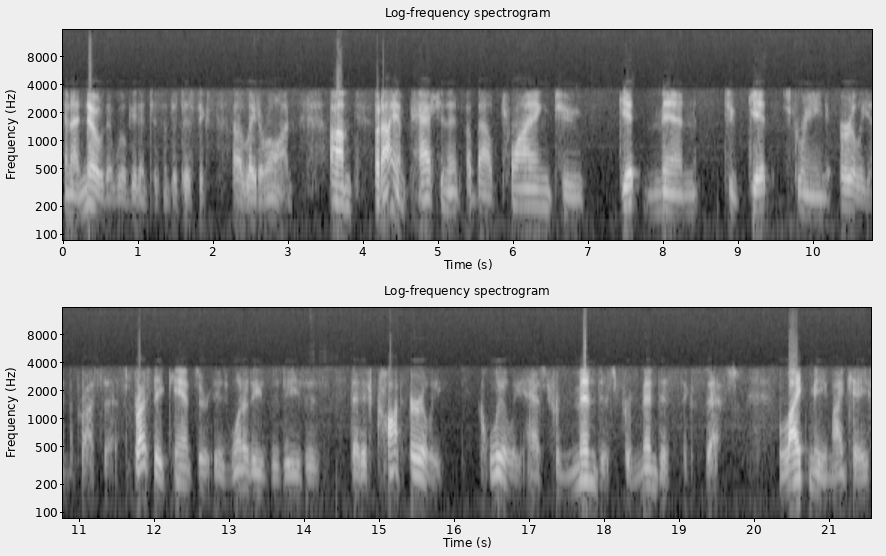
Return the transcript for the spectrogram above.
and I know that we'll get into some statistics uh, later on. Um, but I am passionate about trying to get men to get screened early in the process. Prostate cancer is one of these diseases that, if caught early, clearly has tremendous, tremendous success. Like me, my case,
